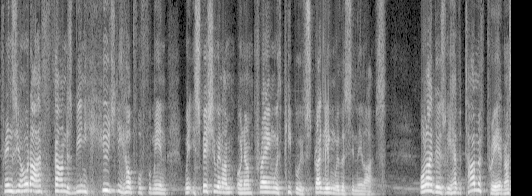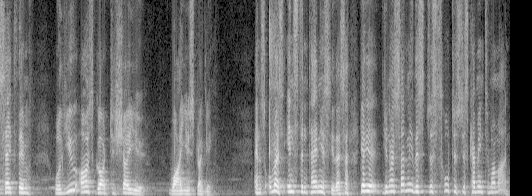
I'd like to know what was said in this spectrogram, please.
Friends, you know what I've found has been hugely helpful for me, and especially when I'm, when I'm praying with people who are struggling with this in their lives all I do is we have a time of prayer, and I say to them, Will you ask God to show you why you're struggling? And it's almost instantaneously. They say, Yeah, yeah, you know, suddenly this just thought has just come into my mind.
